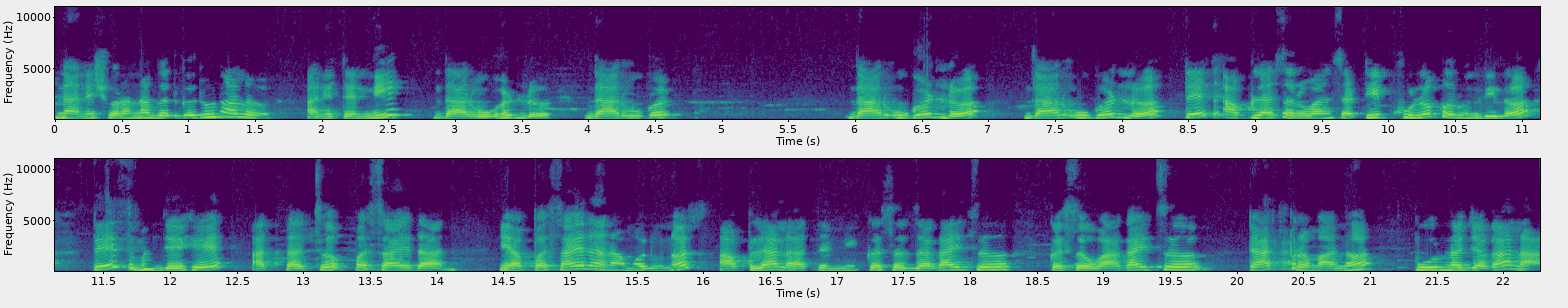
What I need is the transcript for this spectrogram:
ज्ञानेश्वरांना गदगदून आलं. आणि त्यांनी दार उघडलं. दार उघड दार उघडलं दार उघडलं तेच आपल्या सर्वांसाठी खुलं करून दिलं. तेच म्हणजे हे आत्ताचं पसायदान. या पसायदानामधूनच आपल्याला त्यांनी कसं जगायचं कसं वागायचं त्याचप्रमाणे पूर्ण जगाला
